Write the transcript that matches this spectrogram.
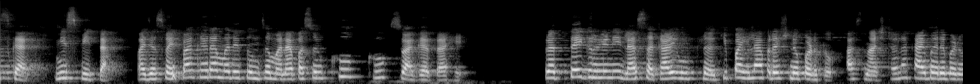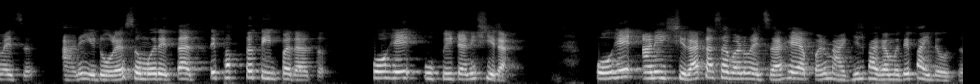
नमस्कार मी स्मिता. माझ्या स्वयंपाकघरामध्ये तुमचं मनापासून खूप खूप स्वागत आहे. प्रत्येक गृहिणीला सकाळी उठलं की पहिला प्रश्न पडतो आज नाश्त्याला काय बरं बनवायचं? आणि डोळ्यासमोर येतात ते फक्त तीन पदार्थ पोहे उपीट आणि शिरा. पोहे आणि शिरा कसा बनवायचा हे आपण मागील भागामध्ये पाहिलं होतं.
